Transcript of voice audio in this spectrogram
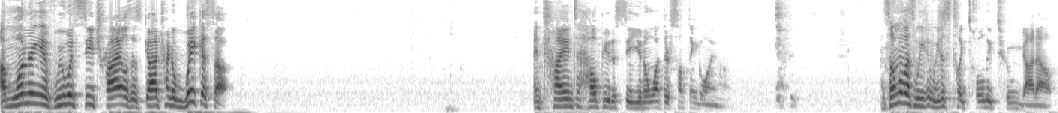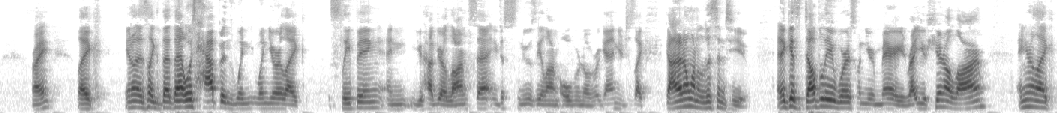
I'm wondering if we would see trials as God trying to wake us up and trying to help you to see, you know what, there's something going on. And some of us, we, we just like totally tune God out, right? Like, you know, it's like that, that always happens when, when you're like sleeping and you have your alarm set and you just snooze the alarm over and over again. You're just like, God, I don't want to listen to you. And it gets doubly worse when you're married, right? You hear an alarm and you're like,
